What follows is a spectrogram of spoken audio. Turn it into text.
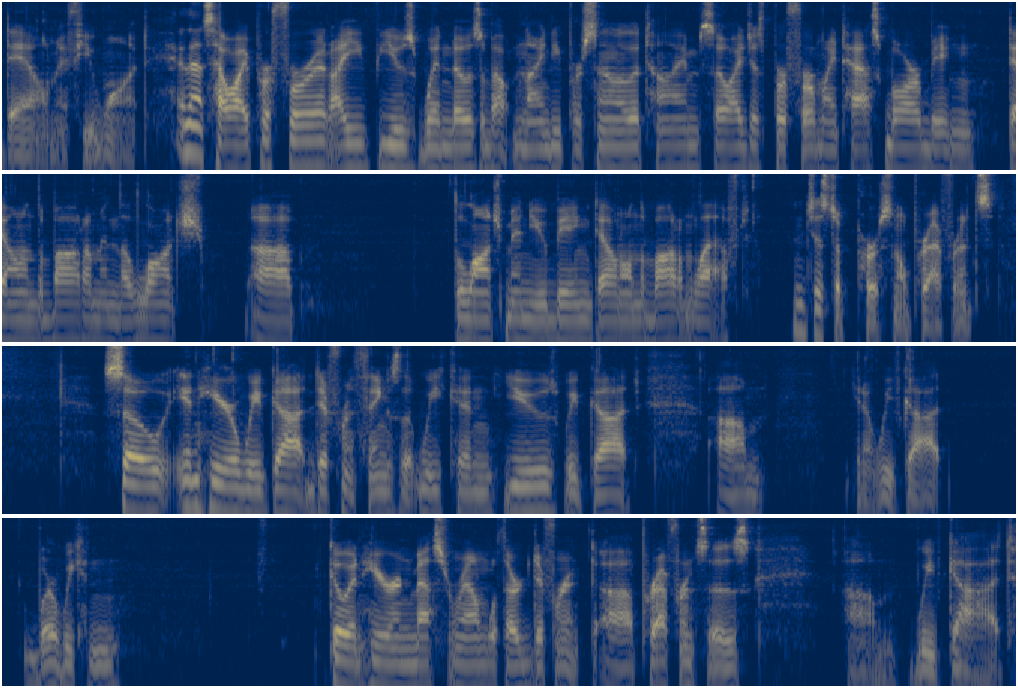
down if you want. And that's how I prefer it. I use Windows about 90% of the time, so I just prefer my taskbar being down on the bottom and the launch uh, the launch menu being down on the bottom left. Just a personal preference. So in here we've got different things that we can use. We've got, um, you know, we've got where we can go in here and mess around with our different uh, preferences. Um, we've got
